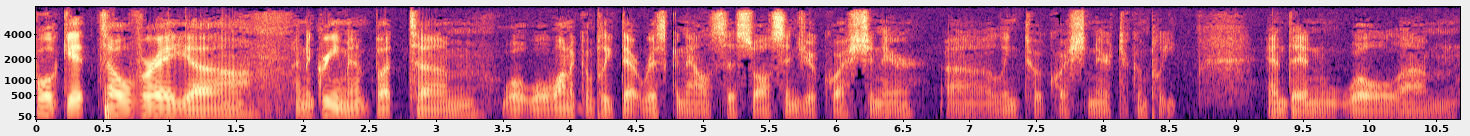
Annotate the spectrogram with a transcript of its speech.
we'll get over a uh, an agreement, but um, we'll, we'll want to complete that risk analysis. So I'll send you a questionnaire, uh, a link to a questionnaire to complete, and then we'll um,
